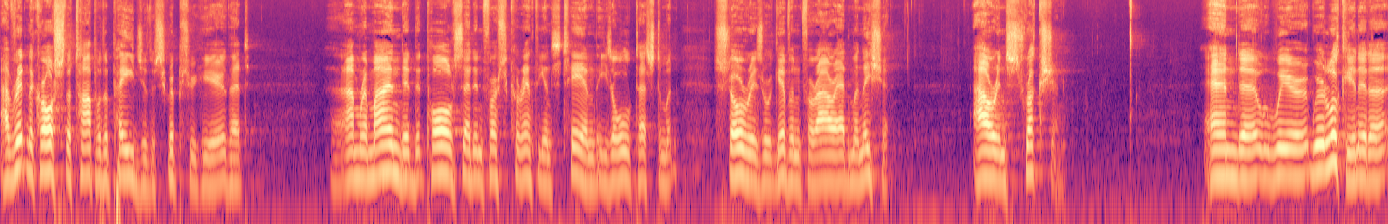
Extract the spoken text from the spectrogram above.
I've written across the top of the page of the scripture here that I'm reminded that Paul said in 1 Corinthians 10 these Old Testament stories were given for our admonition, our instruction. And uh, we're, we're looking at a,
